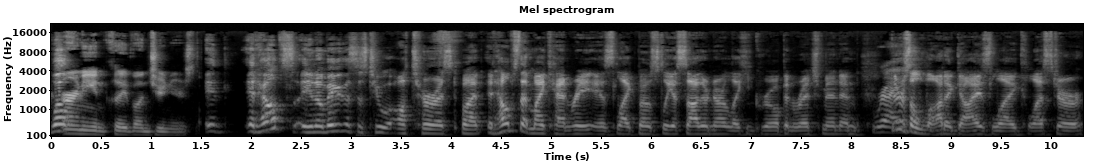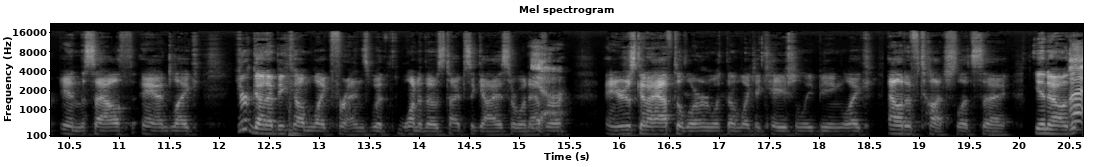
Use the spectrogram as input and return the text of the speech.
Well, Ernie and Cleveland Juniors. it it helps you know maybe this is too auteurist but it helps that mike henry is like mostly a southerner like he grew up in richmond and right there's a lot of guys like lester in the south and like you're gonna become like friends with one of those types of guys or whatever Yeah. and you're just gonna have to learn with them like occasionally being like out of touch let's say you know th- I,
